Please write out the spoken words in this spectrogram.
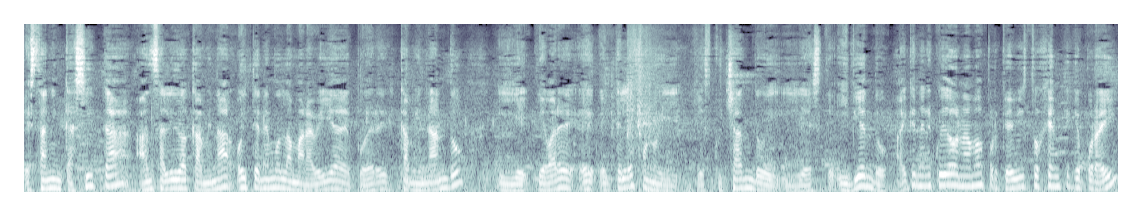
¿Están en casita? ¿Han salido a caminar? Hoy tenemos la maravilla de poder ir caminando y llevar el, teléfono y, escuchando y, este, y viendo. Hay que tener cuidado nada más porque he visto gente que por ahí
